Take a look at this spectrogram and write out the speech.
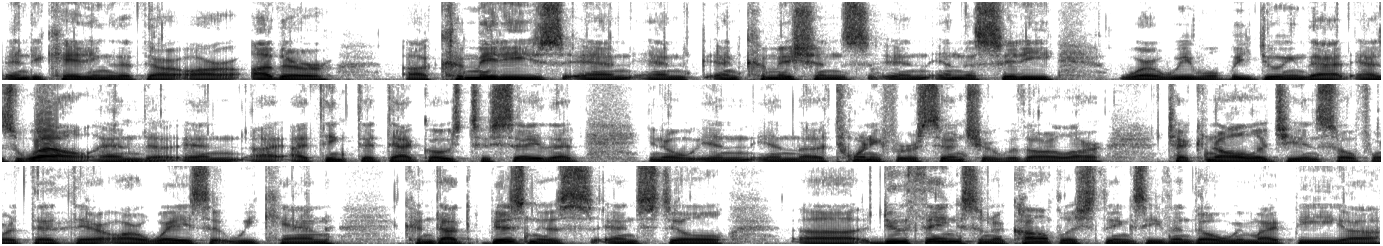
indicating that there are other uh, committees and, and, and commissions in, in the city where we will be doing that as well. And, uh, and I, I think that that goes to say that, you know, in, in the 21st century with all our technology and so forth, that there are ways that we can conduct business and still uh, do things and accomplish things, even though we might be, uh,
